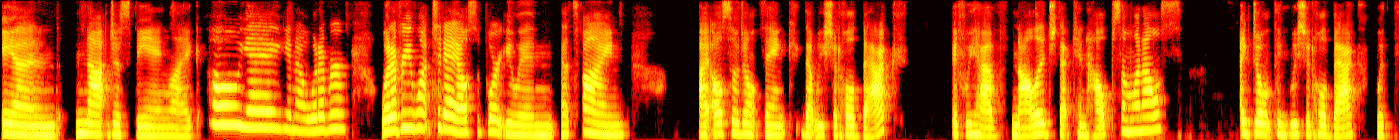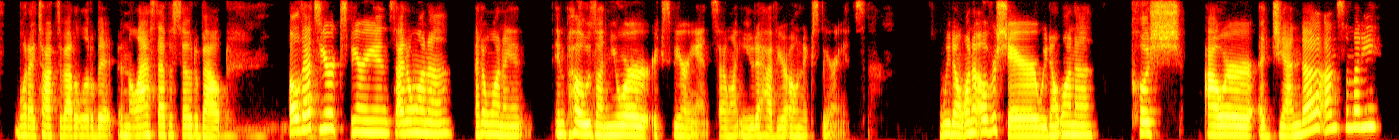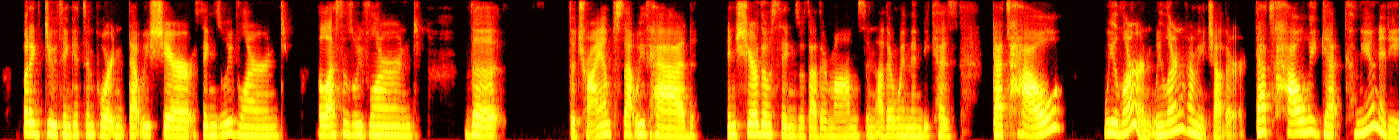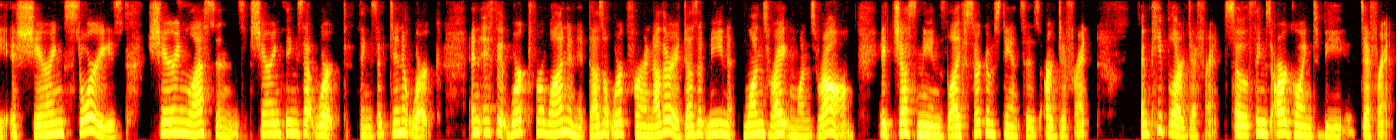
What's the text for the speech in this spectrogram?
and not just being like, oh, yay, you know, whatever, whatever you want today, I'll support you in. That's fine. I also don't think that we should hold back if we have knowledge that can help someone else. I don't think we should hold back with what I talked about a little bit in the last episode about, oh, that's your experience. I don't want to, I don't want to impose on your experience. I want you to have your own experience. We don't want to overshare. We don't want to push our agenda on somebody. But I do think it's important that we share things we've learned, the lessons we've learned, the the triumphs that we've had, and share those things with other moms and other women because that's how we learn we learn from each other. That's how we get community is sharing stories sharing lessons sharing things that worked things that didn't work. And if it worked for one and it doesn't work for another it doesn't mean one's right and one's wrong. It just means life circumstances are different and people are different. So things are going to be different.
